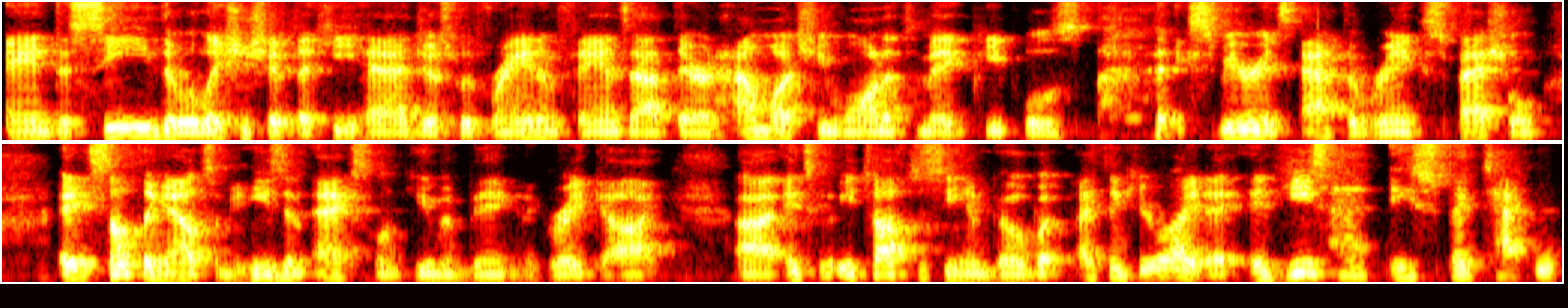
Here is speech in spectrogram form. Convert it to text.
and to see the relationship that he had just with random fans out there and how much he wanted to make people's experience at the rink special it's something else i mean he's an excellent human being and a great guy. Uh, it's going to be tough to see him go but i think you're right. And he's had a spectacular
